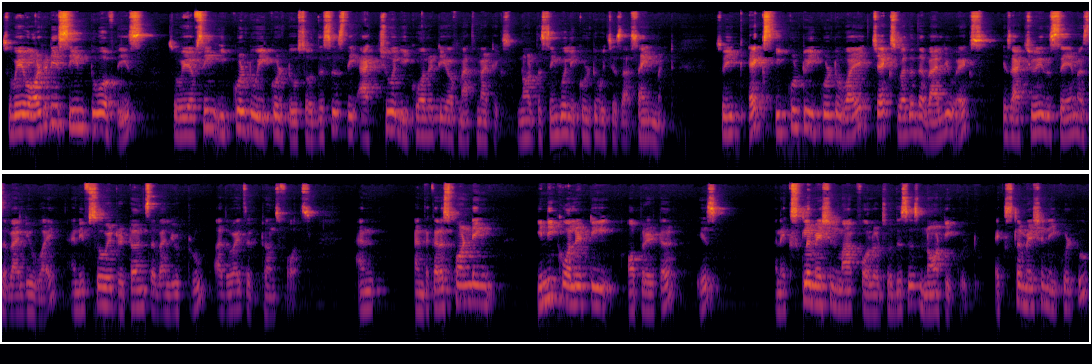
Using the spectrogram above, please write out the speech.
So we've already seen two of these. So we have seen equal to equal to. So this is the actual equality of mathematics, not the single equal to which is assignment. So x equal to equal to y checks whether the value x is actually the same as the value y and if so it returns the value true otherwise it returns false. And, and the corresponding inequality operator is an exclamation mark followed. So this is not equal to. Exclamation equal to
